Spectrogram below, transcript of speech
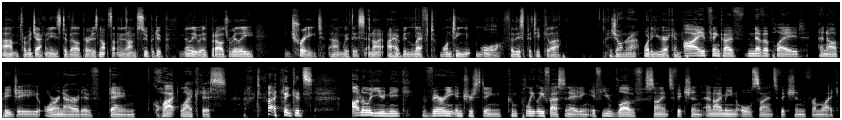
um, from a Japanese developer is not something that I'm super duper familiar with. But I was really intrigued um, with this, and I, I have been left wanting more for this particular genre. What do you reckon? I think I've never played an RPG or a narrative game quite like this. I think it's utterly unique, very interesting, completely fascinating. If you love science fiction, and I mean all science fiction from like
